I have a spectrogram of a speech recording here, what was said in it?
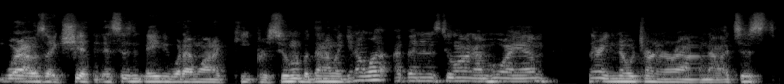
where I was like, shit, this isn't maybe what I want to keep pursuing. But then I'm like, you know what? I've been in this too long. I'm who I am. There ain't no turning around now. It's just,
